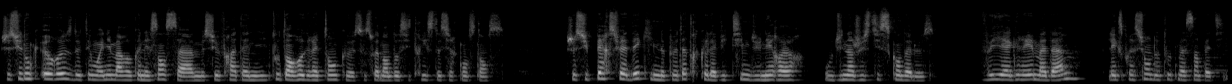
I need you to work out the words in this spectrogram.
Je suis donc heureuse de témoigner ma reconnaissance à M. Fratani, tout en regrettant que ce soit dans d'aussi tristes circonstances. Je suis persuadée qu'il ne peut être que la victime d'une erreur ou d'une injustice scandaleuse. Veuillez agréer, madame, l'expression de toute ma sympathie.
